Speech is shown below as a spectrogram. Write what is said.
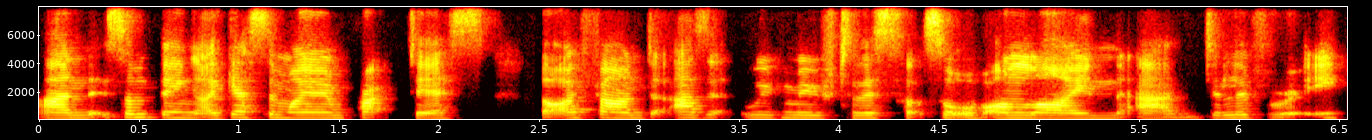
And it's something i guess in my own practice that i found as we've moved to this sort of online um, delivery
